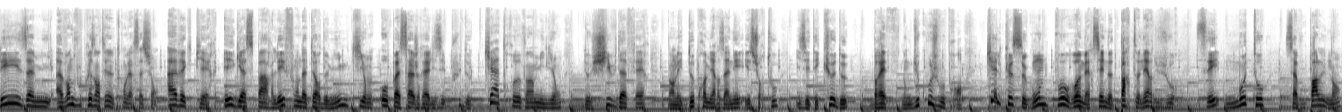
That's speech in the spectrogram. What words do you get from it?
Les amis, avant de vous présenter notre conversation avec Pierre et Gaspard, les fondateurs de Mime, qui ont au passage réalisé plus de 80 millions de chiffres d'affaires dans les deux premières années et surtout, ils étaient que deux. Bref, donc du coup, je vous prends quelques secondes pour remercier notre partenaire du jour. C'est Moto. Ça vous parle, non?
